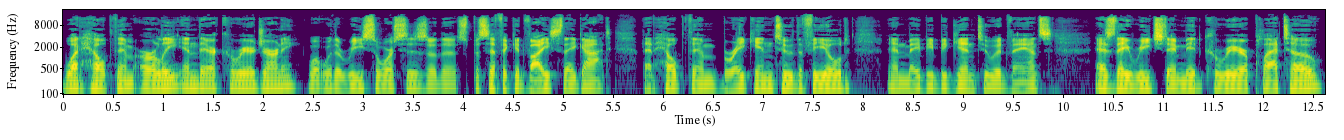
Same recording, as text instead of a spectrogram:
what helped them early in their career journey? What were the resources or the specific advice they got that helped them break into the field and maybe begin to advance? As they reached a mid career plateau,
